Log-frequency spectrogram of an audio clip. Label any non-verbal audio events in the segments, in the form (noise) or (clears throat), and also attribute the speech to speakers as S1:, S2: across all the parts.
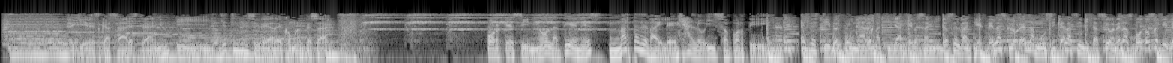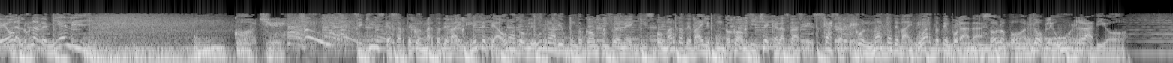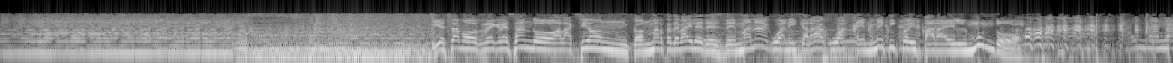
S1: ¿Te quieres casar este año? ¿Y ya tienes idea de cómo empezar? Porque si no la tienes, Marta de Baile ya lo hizo por ti. El, vestido, el peinado, el maquillaje, los anillos, el banquete, las flores, la música, las invitaciones, las fotos, el video, la luna de miel y... Coche. Si quieres casarte con Marta de Baile, métete ahora a wradio.com.mx o martadebaile.com y checa las bases. Cásate con Marta de Baile, cuarta temporada, solo por W Radio.
S2: Y estamos regresando a la acción con Marta de Baile desde Managua, Nicaragua, en México y para el mundo. (laughs)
